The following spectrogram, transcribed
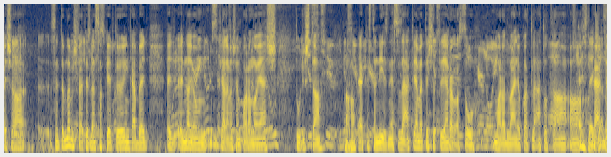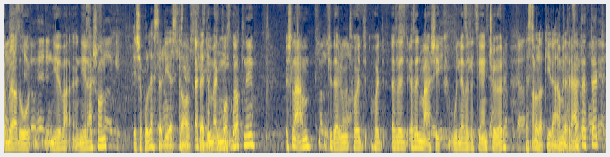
és a, szerintem nem is feltétlen szakértő, inkább egy, egy, egy nagyon kellemesen paranoiás turista. Aha. elkezdte nézni ezt az ATM-et, és ott ilyen ragasztó maradványokat látott a, a, a kártya beadó nyíláson. És akkor leszedi ezt a Elkezdte megmozgatni, és lám, kiderült, hogy, hogy ez, egy, ez egy másik úgynevezett ilyen csőr, Ezt valaki amit rátettek,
